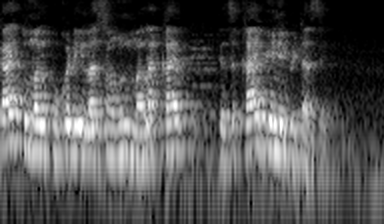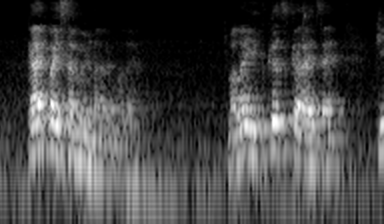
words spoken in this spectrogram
काय तुम्हाला फुकट इलाज सांगून मला काय त्याचं काय बेनिफिट असेल? काय पैसा मिळणार आहे मला? मला इतकंच करायचं आहे की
